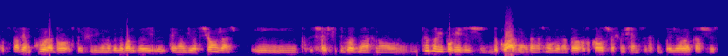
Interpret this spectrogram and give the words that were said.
odstawiam kulę, bo w tej chwili nie mogę za bardzo tej nogi odciążać i, i po tych sześciu tygodniach, no trudno mi powiedzieć dokładnie, natomiast mówię, no to około trzech miesięcy, jak mi powiedział lekarz, jest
